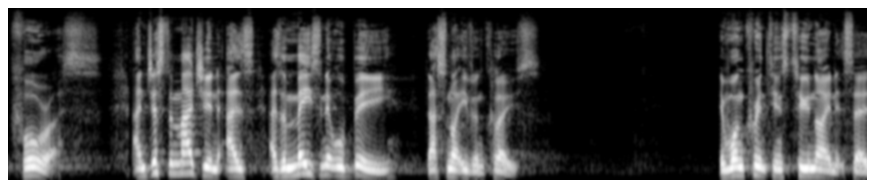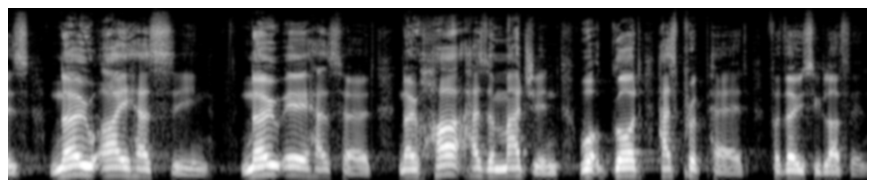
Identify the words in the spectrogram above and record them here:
for us. And just imagine, as, as amazing it will be, that's not even close. In 1 Corinthians 2 9, it says, No eye has seen, no ear has heard, no heart has imagined what God has prepared for those who love him.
